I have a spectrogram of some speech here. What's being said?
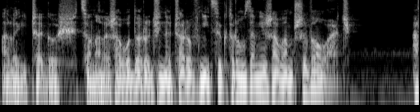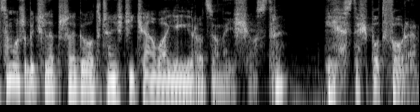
ale i czegoś, co należało do rodziny czarownicy, którą zamierzałam przywołać. A co może być lepszego od części ciała jej rodzonej siostry? Jesteś potworem.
